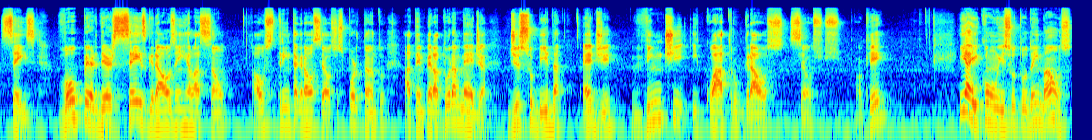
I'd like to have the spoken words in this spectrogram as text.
6. Vou perder 6 graus em relação aos 30 graus Celsius. Portanto, a temperatura média de subida é de 24 graus Celsius, ok? E aí, com isso tudo em mãos,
